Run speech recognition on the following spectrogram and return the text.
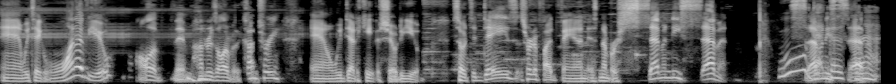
and we take one of you all of them, mm-hmm. hundreds all over the country, and we dedicate the show to you. So today's certified fan is number 77. Ooh, that goes 77. back.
